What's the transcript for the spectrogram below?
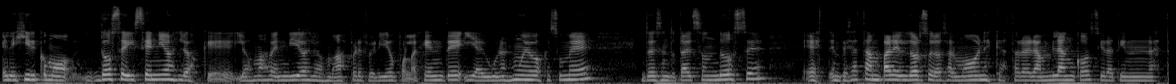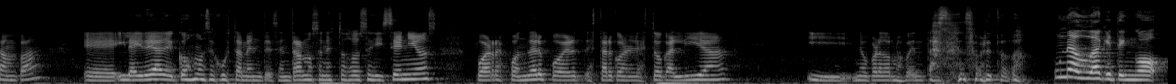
elegir como 12 diseños, los, que, los más vendidos, los más preferidos por la gente y algunos nuevos que sumé. Entonces en total son 12. empecé a estampar el dorso de los almohadones que hasta ahora eran blancos y ahora tienen una estampa. Eh, y la idea de Cosmos es justamente centrarnos en estos 12 diseños, poder responder, poder estar con el stock al día y no perdernos ventas, sobre todo. Una duda que tengo,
